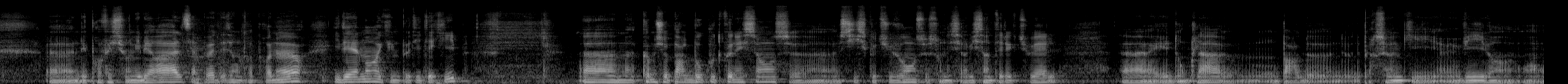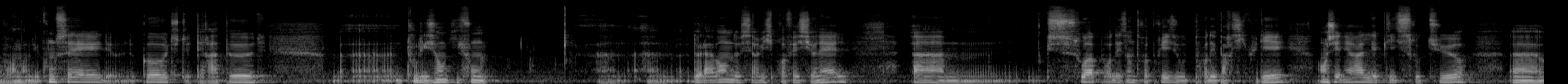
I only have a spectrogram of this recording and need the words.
euh, des professions libérales, ça peut être des entrepreneurs, idéalement avec une petite équipe. Euh, comme je parle beaucoup de connaissances, euh, si ce que tu vends, ce sont des services intellectuels, et donc là, on parle de, personnes qui vivent en, en, vendant du conseil, de, de coachs, de thérapeutes, tous les gens qui font de la vente de services professionnels, soit pour des entreprises ou pour des particuliers, en général les petites structures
